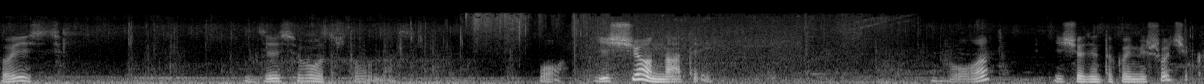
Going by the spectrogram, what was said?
То есть здесь вот что у нас. О, еще натрий. Вот. Еще один такой мешочек.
